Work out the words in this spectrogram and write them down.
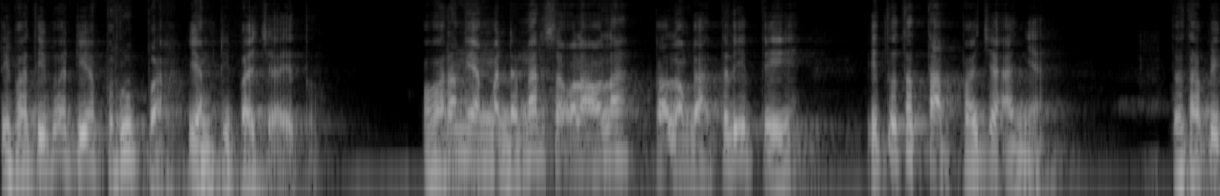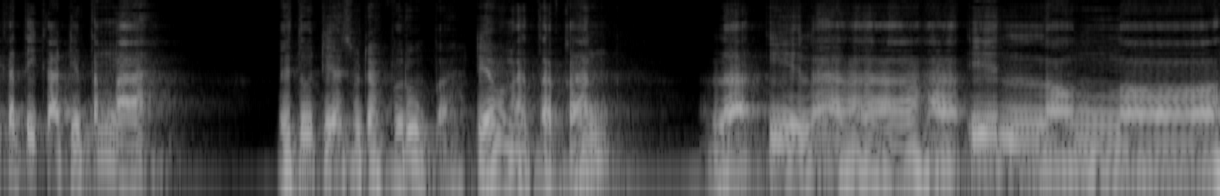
tiba-tiba dia berubah yang dibaca itu Orang yang mendengar seolah-olah kalau nggak teliti itu tetap bacaannya. Tetapi ketika di tengah itu dia sudah berubah. Dia mengatakan la ilaha illallah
